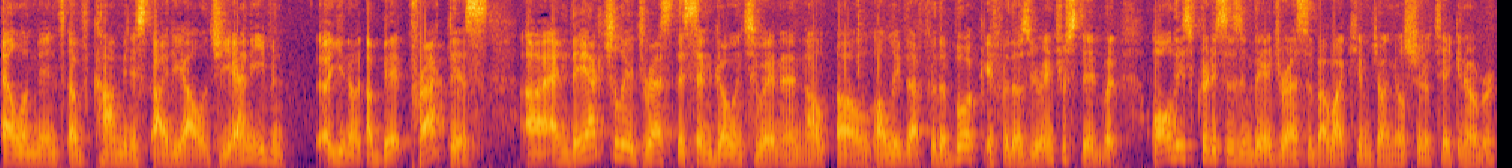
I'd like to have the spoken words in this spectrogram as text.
element of communist ideology and even uh, you know, a bit practice. Uh, and they actually address this and go into it, and I'll, I'll, I'll, leave that for the book if for those who are interested. But all these criticisms they address about why Kim Jong-il should have taken over.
